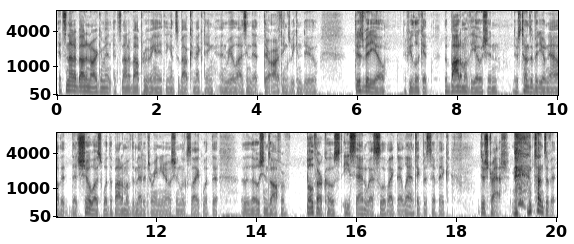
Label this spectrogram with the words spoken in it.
it's not about an argument. It's not about proving anything. It's about connecting and realizing that there are things we can do. There's video. If you look at the bottom of the ocean, there's tons of video now that, that show us what the bottom of the Mediterranean Ocean looks like, what the the oceans off of both our coasts, east and west, look like the Atlantic Pacific. There's trash, tons of it,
